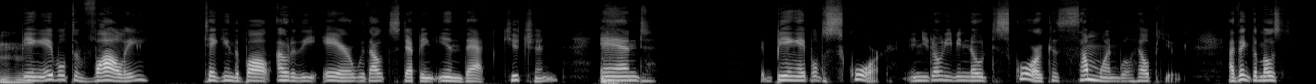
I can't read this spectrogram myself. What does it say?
Mhm. being able to volley, taking the ball out of the air without stepping in that kitchen, and being able to score. And you don't even know to score because someone will help you. I think the most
